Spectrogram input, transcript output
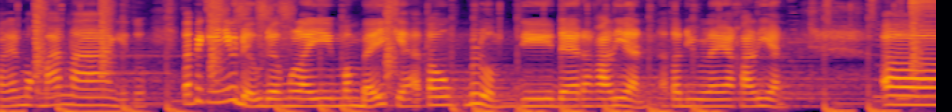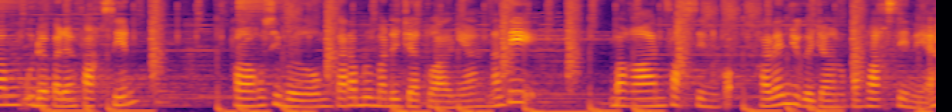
kalian mau ke mana gitu? Tapi kayaknya udah udah mulai membaik ya atau belum di daerah kalian atau di wilayah kalian? Um, udah pada vaksin? Kalau aku sih belum karena belum ada jadwalnya. Nanti bakalan vaksin kok. Kalian juga jangan lupa vaksin ya.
